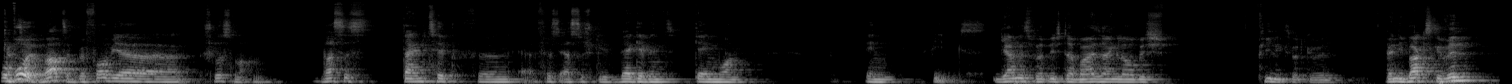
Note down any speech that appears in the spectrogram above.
Ganz Obwohl, warte, bevor wir Schluss machen. Was ist dein Tipp für fürs erste Spiel? Wer gewinnt Game One in Phoenix? Giannis wird nicht dabei sein, glaube ich. Phoenix wird gewinnen. Wenn die Bucks gewinnen,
